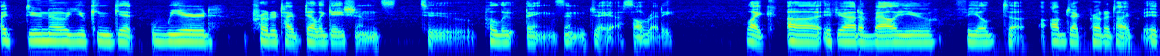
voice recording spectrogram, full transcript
I do know you can get weird prototype delegations to pollute things in JS already. Like uh, if you add a value field to object prototype, it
